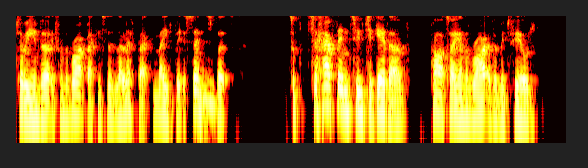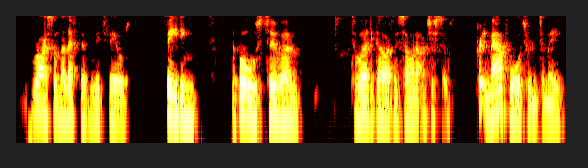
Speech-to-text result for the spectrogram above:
so he inverted from the right back instead of the left back. It made a bit of sense. Mm. But to to have them two together, Partey on the right of a midfield, Rice on the left of the midfield, feeding the balls to um, to Odegaard and so on, I just pretty mouth watering to me.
